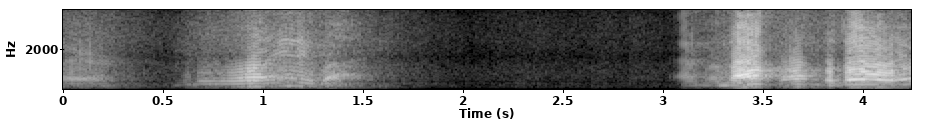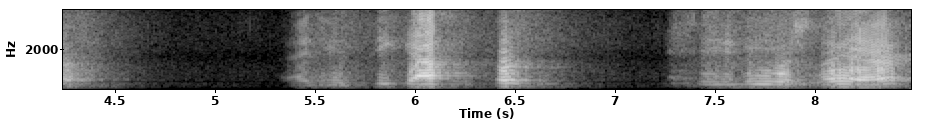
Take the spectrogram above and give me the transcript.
there. You didn't want anybody. And the knock on the door, and you peek out the curtain, see who is there,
